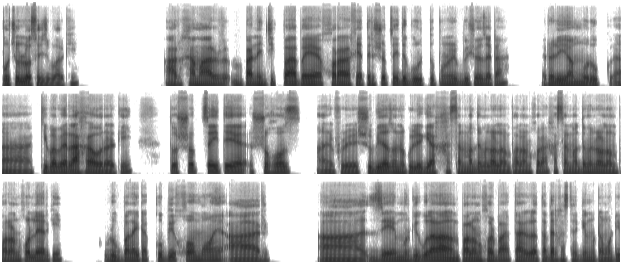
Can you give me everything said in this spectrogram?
প্রচুর লস হয়ে যাব আরকি। আর খামার বাণিজ্যিকভাবে করার ক্ষেত্রে সবচাইতে গুরুত্বপূর্ণ বিষয় যেটা, এটা মুরুগ আ কীভাবে রাখা ওর আর কি তো সবচাইতে সহজ আর সুবিধাজনক হইল গিয়া খাঁচার মাধ্যমে লালন-পালন করা। খাঁচার মাধ্যমে লালন-পালন করলে আরকি রোগবালাইটা খুবই কম হয় আর যে মুরগিগুলা লালন-পালন করবা তা তাদের কাছ থেকে মোটামুটি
